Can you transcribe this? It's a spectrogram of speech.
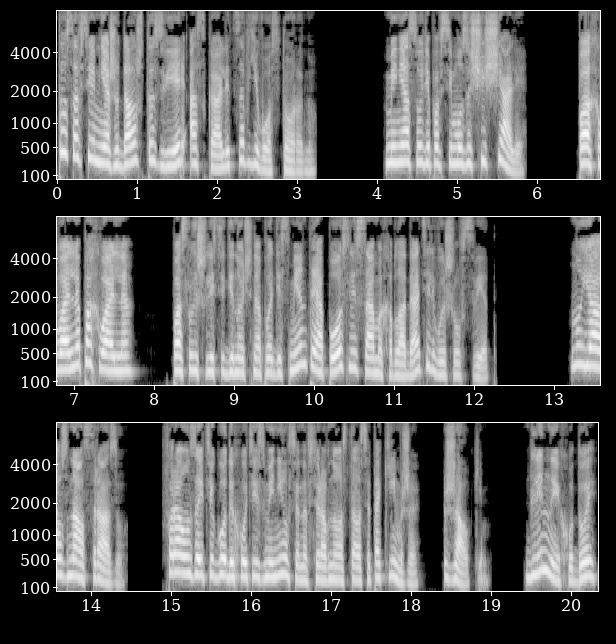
то совсем не ожидал, что зверь оскалится в его сторону. Меня, судя по всему, защищали. «Похвально, похвально!» Послышались одиночные аплодисменты, а после сам их обладатель вышел в свет. Ну, я узнал сразу. Фараон за эти годы хоть и изменился, но все равно остался таким же, жалким. Длинный и худой,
